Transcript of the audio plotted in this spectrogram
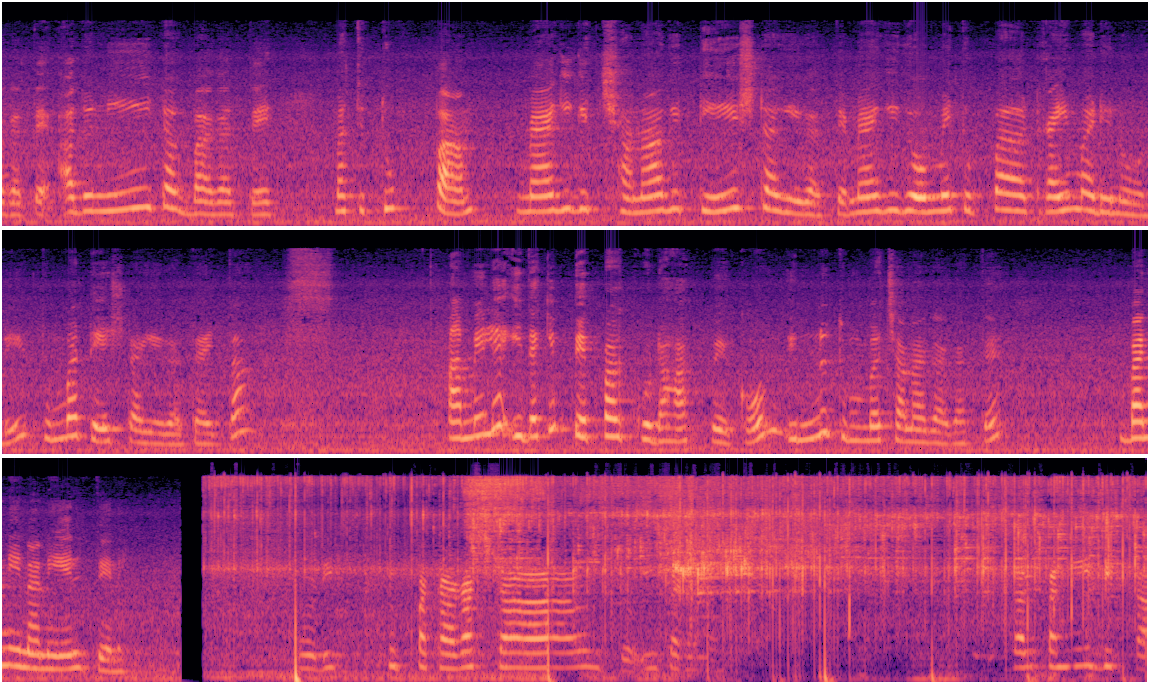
ಆಗುತ್ತೆ. ಅದು ನೀಟಾಗಿ ಬಾಗತ್ತೆ. ಮತ್ತು ತುಪ್ಪ ಮ್ಯಾಗಿಗೆ ಚೆನ್ನಾಗಿ ಟೇಸ್ಟಾಗಿರುತ್ತೆ ಮ್ಯಾಗಿಗೆ ಒಮ್ಮೆ ತುಪ್ಪ ಟ್ರೈ ಮಾಡಿ ನೋಡಿ ತುಂಬ ಟೇಸ್ಟಾಗಿರುತ್ತೆ ಆಯಿತಾ? ಆಮೇಲೆ ಇದಕ್ಕೆ ಪೆಪ್ಪರ್ ಕೂಡ ಹಾಕಬೇಕು. ಇನ್ನೂ ತುಂಬ ಚೆನ್ನಾಗಾಗತ್ತೆ ಬನ್ನಿ, ನಾನು ಹೇಳ್ತೇನೆ. ನೋಡಿ, ತುಪ್ಪ ಕರಗ್ತಾ ಉಂಟು ಈ ಥರ. ಸ್ವಲ್ಪ ನೀರು ಬಿತ್ತಾ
